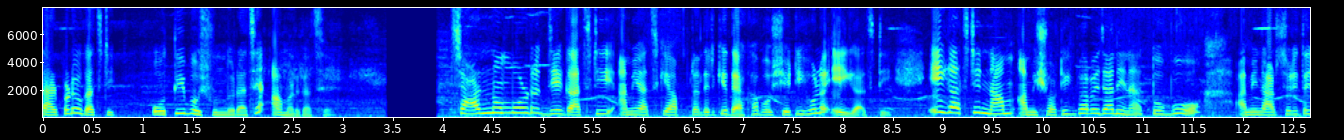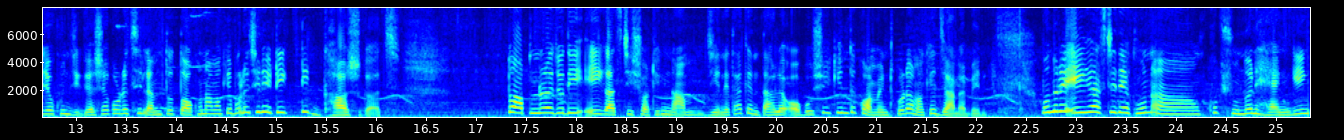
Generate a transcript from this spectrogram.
তারপরেও গাছটি অতীব সুন্দর আছে আমার কাছে। চার নম্বর যে গাছটি আমি আজকে আপনাদেরকে দেখাবো, সেটি হলো এই গাছটি। এই গাছটির নাম আমি সঠিকভাবে জানি না, তবুও আমি নার্সারিতে যখন জিজ্ঞাসা করেছিলাম, তো তখন আমাকে বলেছিল এটি একটি ঘাস গাছ। তো আপনারা যদি এই গাছটির সঠিক নাম জেনে থাকেন, তাহলে অবশ্যই কিন্তু কমেন্ট করে আমাকে জানাবেন। বন্ধুরা, এই গাছটি দেখুন খুব সুন্দর হ্যাঙ্গিং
